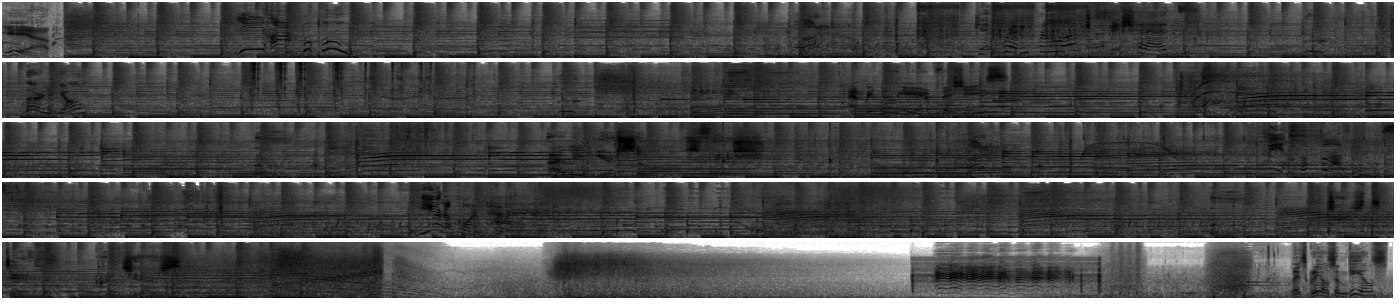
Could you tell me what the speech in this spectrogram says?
Year! Yee-haw-hoo-hoo! Get ready for lunch, fish heads! There you go. Let's grill some geels.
